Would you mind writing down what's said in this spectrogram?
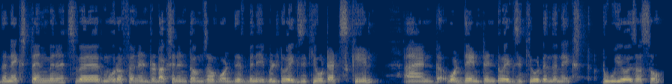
the next 10 minutes were more of an introduction in terms of what they've been able to execute at scale and what they intend to execute in the next two years or so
